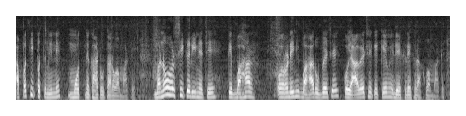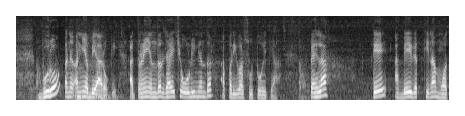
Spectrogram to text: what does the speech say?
આ પતિ પત્નીને મોતને ઘાટ ઉતારવા માટે. મનોહરસિંહ કરીને છે તે બહાર, ઓરડીની બહાર ઊભે છે, કોઈ આવે છે કે કેમ એ દેખરેખ રાખવા માટે. ભૂરો અને અન્ય બે આરોપી. આ ત્રણેય અંદર જાય છે ઓડીની અંદર, આ પરિવાર સૂતો હોય ત્યાં. પહેલાં તે આ બે વ્યક્તિના મોત,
